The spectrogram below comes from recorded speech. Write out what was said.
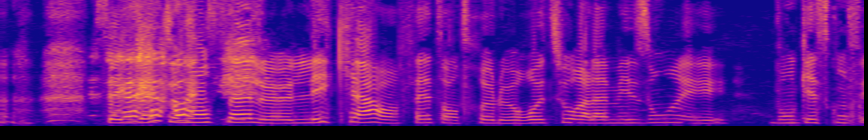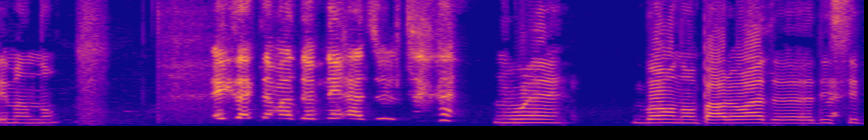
c'est exactement ça, l'écart en fait entre le retour à la maison et bon, qu'est-ce qu'on fait maintenant? Exactement, devenir adulte. ouais. Bon, on en parlera de, de ces,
